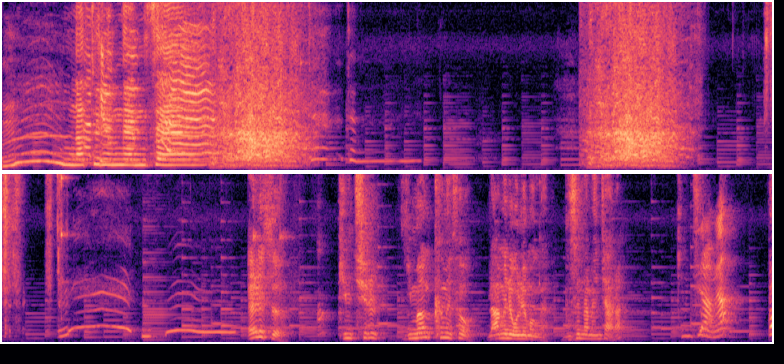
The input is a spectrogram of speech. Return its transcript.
음, 나트륨 냄새. 앨리스, 김치를 이만큼 해서 라면에 올려 먹으면 무슨 라면인지 알아? 김치라면? 어?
